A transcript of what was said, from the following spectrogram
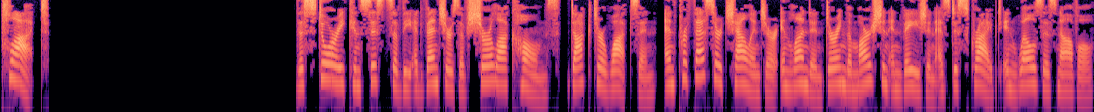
Plot The story consists of the adventures of Sherlock Holmes, Dr. Watson, and Professor Challenger in London during the Martian invasion as described in Wells's novel.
